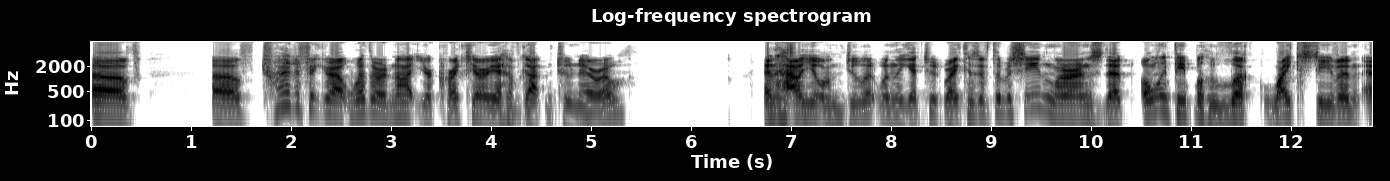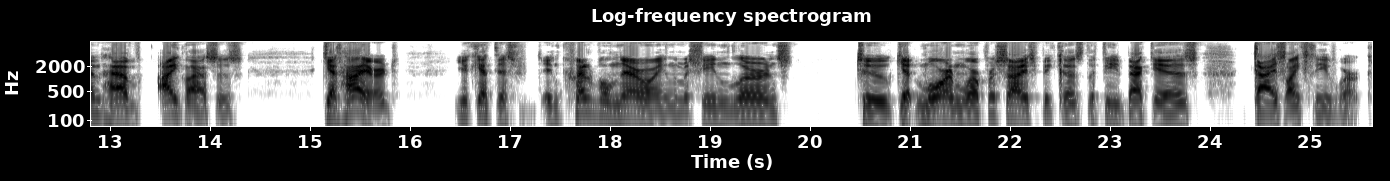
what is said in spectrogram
of of trying to figure out whether or not your criteria have gotten too narrow and how you undo it when they get to it right because if the machine learns that only people who look like Stephen and have eyeglasses get hired you get this incredible narrowing the machine learns to get more and more precise because the feedback is guys like Steve work.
